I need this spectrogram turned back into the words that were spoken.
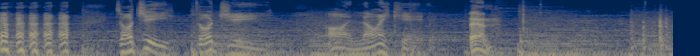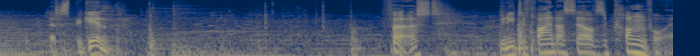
Dodgy, dodgy. I like it. Then, let us begin. First, we need to find ourselves a convoy.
